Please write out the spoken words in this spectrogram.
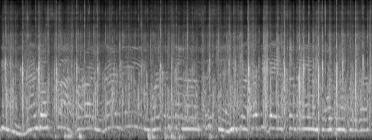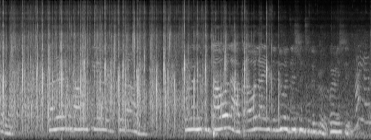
Randy, Randall Scott, where are you? Randy, worker center assistant. He's here every day at 7 a.m. to open up for the workers. Started as a volunteer and stood on. So we're missing Paola. Paola is a new addition to the group. Where is she? Hi, Anna.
